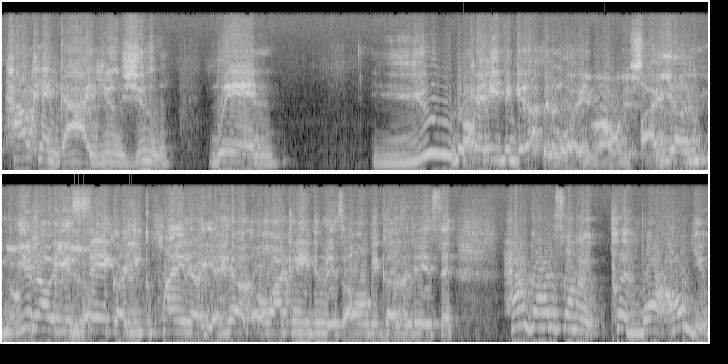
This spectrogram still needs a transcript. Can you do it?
how can God use you when you oh. can't even get up in the morning? You always. Or you, you know, you're yeah. sick or you complaining or your health. Oh, I can't do this. Oh, because of this. And how God is gonna put more on you?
